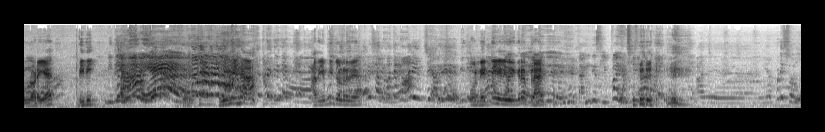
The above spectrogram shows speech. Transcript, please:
உன்னுடைய விதி. விதினா அது எப்படி சொல்றது. உன் நெத்தியில் எழுதி இருக்கிற பிளான் டங்கு ஸ்லிப் ஆயிடுச்சு. அது எப்படி சொல்ல?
